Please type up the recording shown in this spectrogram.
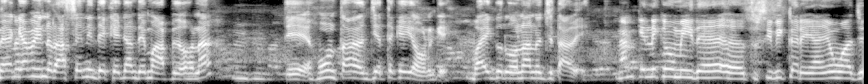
ਮੈਂ ਕਿਹਾ ਵੀ ਨਿਰਾਸੇ ਨਹੀਂ ਦੇਖੇ ਜਾਂਦੇ ਮਾਪਿਓ ਹਨਾ? ਤੇ ਹੁਣ ਤਾਂ ਜਿੱਤ ਕੇ ਹੀ ਆਉਣਗੇ। ਵਾਹਿਗੁਰੂ ਉਹਨਾਂ ਨੂੰ ਜਿਤਾਵੇ। ਮੈਮ ਕਿੰਨੀ ਕੁ ਉਮੀਦ ਹੈ ਤੁਸੀਂ ਵੀ ਘਰੇ ਆਏ ਹੋ? ਅੱਜ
